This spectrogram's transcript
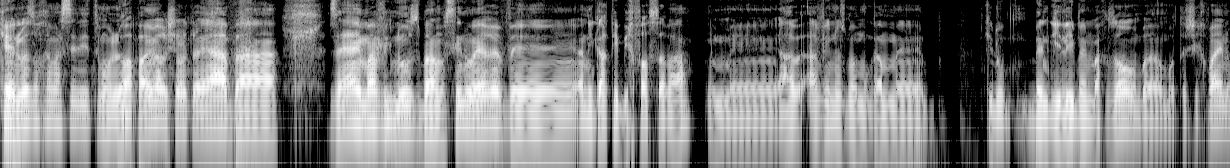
כן. אני לא זוכר מה עשיתי אתמול. לא, הפעמים הראשונות היה ב... זה היה עם אבי נוסבאום, עשינו ערב, אה, אני גרתי בכפר סבא, עם אה, אב- אבי נוסבאום הוא גם, אה, כאילו, בן גילי, בן מחזור, באותה שכבה היינו,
